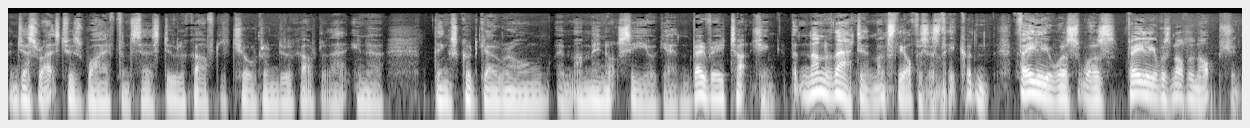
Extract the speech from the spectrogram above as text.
and just writes to his wife and says, "Do look after the children. Do look after that. You know, things could go wrong. I may not see you again." Very, very touching. But none of that amongst the officers. They couldn't. Failure was was failure was not an option.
